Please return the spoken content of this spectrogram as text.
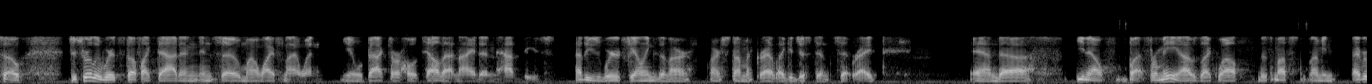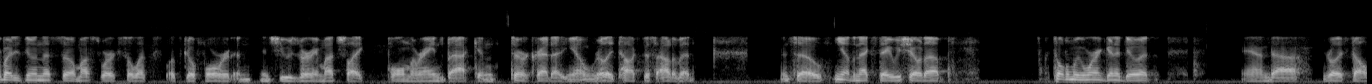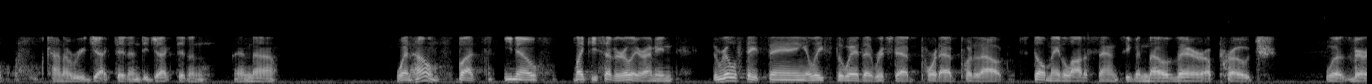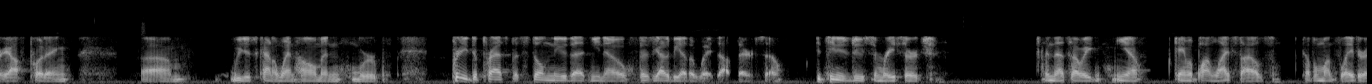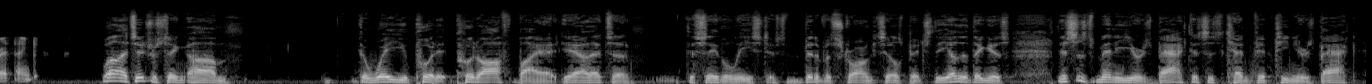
So just really weird stuff like that. And, and so my wife and I went, you know, back to our hotel that night and had these had these weird feelings in our our stomach, right? Like it just didn't sit right. And uh, you know, but for me, I was like, well, this must. I mean, everybody's doing this, so it must work. So let's let's go forward. And and she was very much like pulling the reins back. And to her credit, you know, really talked us out of it. And so, you know, the next day we showed up, told them we weren't going to do it, and uh, really felt kind of rejected and dejected, and and uh, went home. But you know, like you said earlier, I mean, the real estate thing, at least the way that Rich Dad Poor Dad put it out, still made a lot of sense, even though their approach was very off-putting. Um, we just kind of went home and were pretty depressed, but still knew that you know there's got to be other ways out there. So continue to do some research, and that's how we you know came upon lifestyles couple months later, I think. Well, it's interesting. Um, the way you put it, put off by it. Yeah, that's a to say the least. It's a bit of a strong sales pitch. The other thing is, this is many years back. This is 10, 15 years back.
